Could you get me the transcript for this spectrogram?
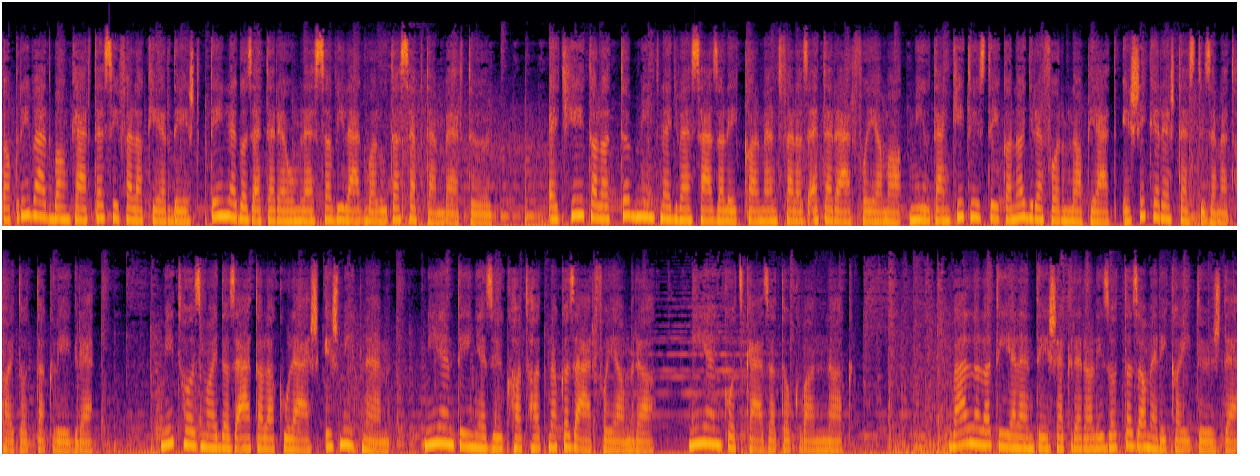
A privát bankár teszi fel a kérdést, tényleg az Ethereum lesz a világvaluta szeptembertől. Egy hét alatt több mint 40%-kal ment fel az Ether árfolyama, miután kitűzték a nagy reform napját, és sikeres tesztüzemet hajtottak végre. Mit hoz majd az átalakulás, és mit nem? Milyen tényezők hathatnak az árfolyamra? Milyen kockázatok vannak? Vállalati jelentésekre ralizott az amerikai tőzsde.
